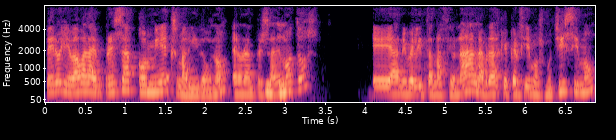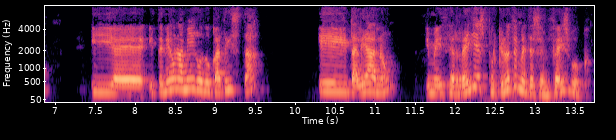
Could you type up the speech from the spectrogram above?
pero llevaba la empresa con mi ex marido, ¿no? Era una empresa de motos a nivel internacional, la verdad es que crecimos muchísimo. Y, y tenía un amigo educatista italiano y me dice, Reyes, ¿por qué no te metes en Facebook?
